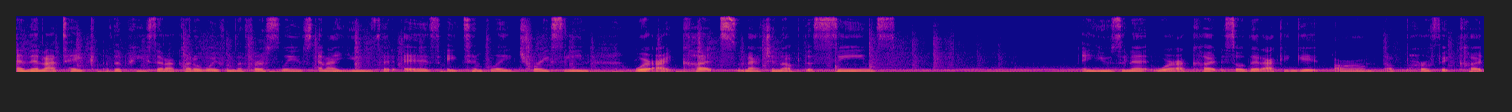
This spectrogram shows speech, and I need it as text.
And then I take the piece that I cut away from the first sleeves and I use it as a template tracing where I cut matching up the seams and using it where I cut so that I can get um, a perfect cut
